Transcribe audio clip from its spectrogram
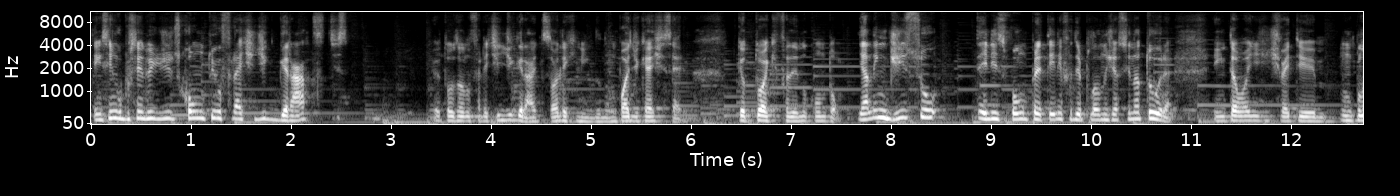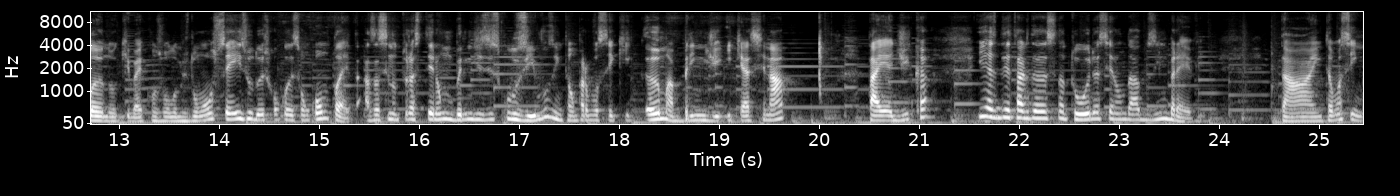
Tem 5% de desconto e o frete de grátis eu tô usando frete de grátis. Olha que lindo, num podcast sério. Que eu tô aqui fazendo com Tom. E além disso, eles vão pretendem fazer planos de assinatura. Então a gente vai ter um plano que vai com os volumes do 1 ao 6 e o 2 com a coleção completa. As assinaturas terão brindes exclusivos, então para você que ama brinde e quer assinar, tá aí a dica. E os detalhes das assinaturas serão dados em breve. Tá, então assim,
